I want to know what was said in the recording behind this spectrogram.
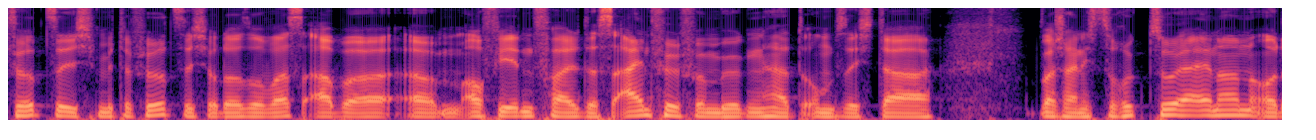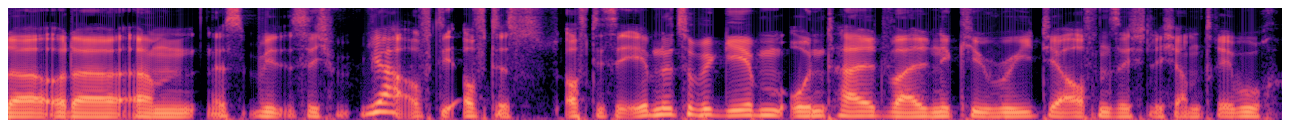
40, Mitte 40 oder sowas, aber ähm, auf jeden Fall das Einfühlvermögen hat, um sich da wahrscheinlich zurückzuerinnern oder, oder ähm, es, sich ja auf, die, auf, das, auf diese Ebene zu begeben und halt, weil Nikki Reed ja offensichtlich am Drehbuch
